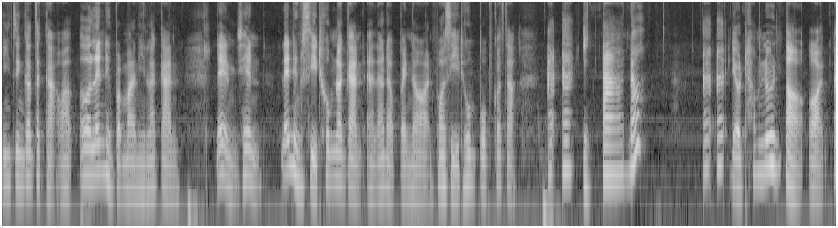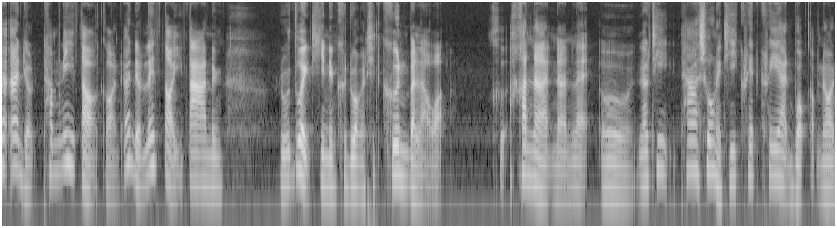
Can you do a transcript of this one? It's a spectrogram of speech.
จริง ๆ ก็จะกะว่าเออเล่นถึงประมาณนี้ละกัน เล่นอย่างเช่น เล่นถึงสี่ทุ่มละกันอะแล้วเดี๋ยวไปนอน พอสี่ทุ่มปุ๊บก็จะอะอะอีกตาเนาะ อะอะเดี๋ยวทำนู่นต่อก่อนอะอะเดี๋ยวทำนี่ต่อก่อนอะเดี๋ยวเล่นต่ออีกตาหนึ่งรู้ตัวอีกทีหนึ่งคือดวงอาทิตย์ขึ้นไปแล้วอะคือขนาดนั้นแหละ เออ แล้วที่ถ้าช่วงไหนที่เครียดเครียดบวกกับนอน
